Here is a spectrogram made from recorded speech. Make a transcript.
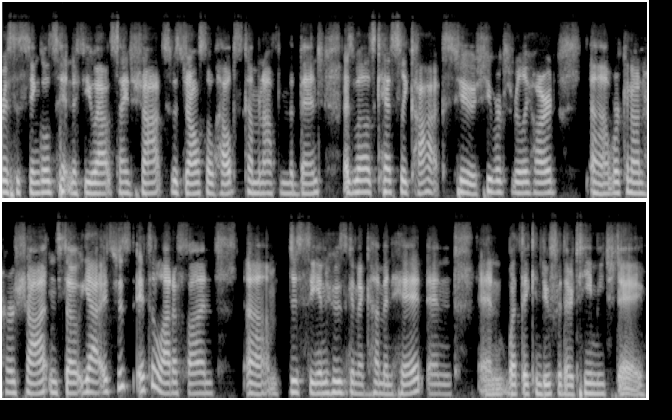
Carissa Singles hitting a few outside shots, which also helps coming off from the bench, as well as Kesley Cox too. She works really hard, uh, working on her shot, and so yeah, it's just it's a lot of fun, um, just seeing who's going to come and hit and and what they can do for their team each day.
